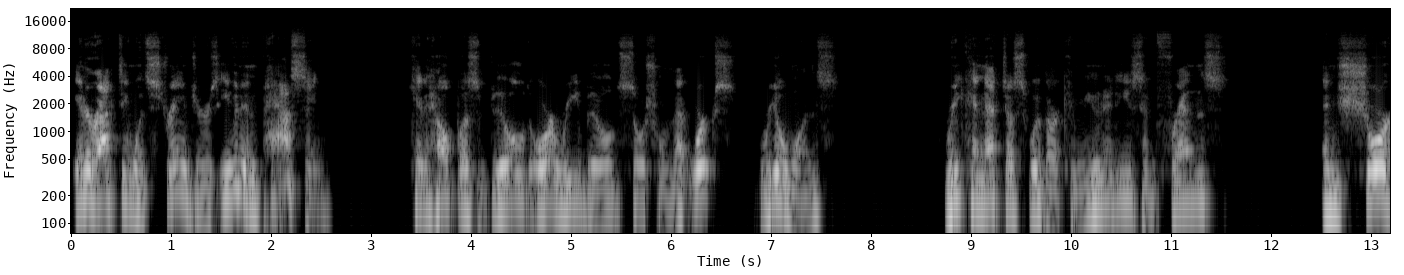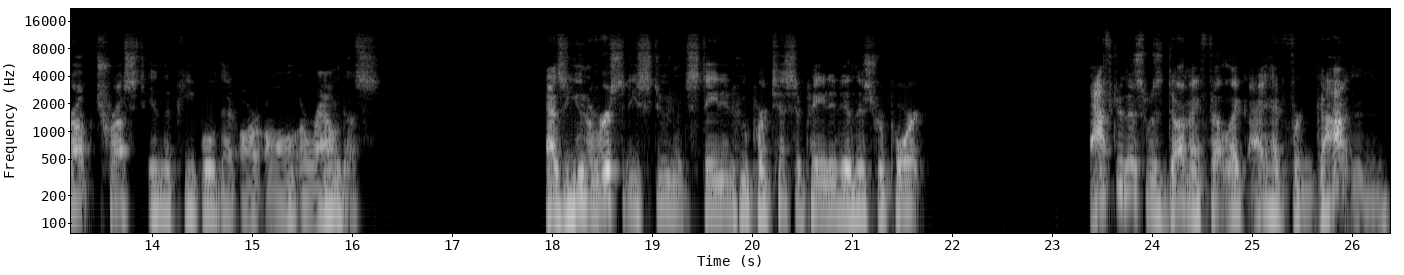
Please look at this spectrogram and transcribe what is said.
Interacting with strangers, even in passing, can help us build or rebuild social networks, real ones, reconnect us with our communities and friends, and shore up trust in the people that are all around us. As a university student stated who participated in this report, after this was done, I felt like I had forgotten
